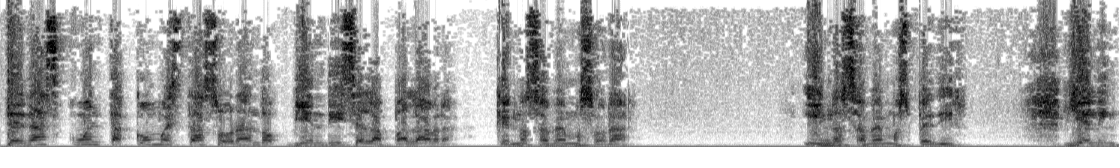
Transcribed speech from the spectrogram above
¿Te das cuenta cómo estás orando? Bien dice la palabra, que no sabemos orar y no sabemos pedir. Y el, eh,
